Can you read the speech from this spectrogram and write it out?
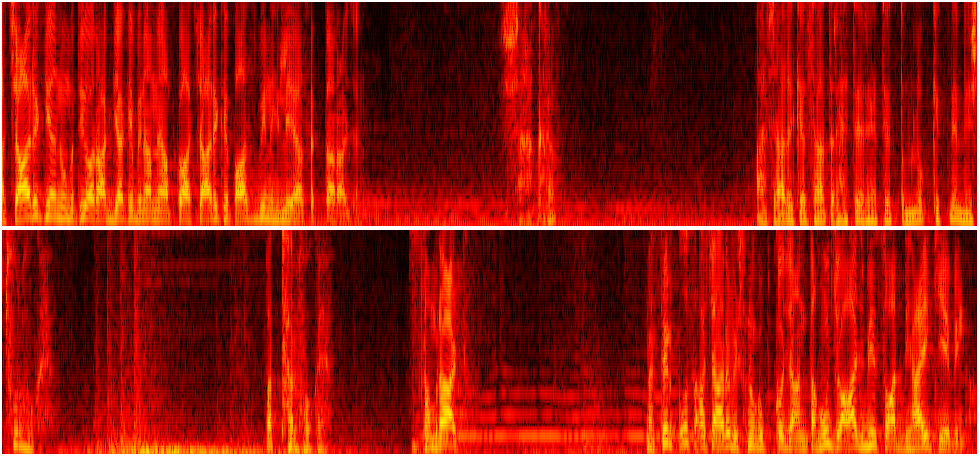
आचार्य की अनुमति और आज्ञा के बिना मैं आपको आचार्य के पास भी नहीं ले आ सकता राजन। शरणग्रह आचार्य के साथ रहते रहते तुम लोग कितने निष्ठुर हो गए पत्थर हो गए। सम्राट, मैं सिर्फ़ उस आचार्य विष्णुगुप्त को जानता हूँ जो आज भी स्वाध्याय किए बिना,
